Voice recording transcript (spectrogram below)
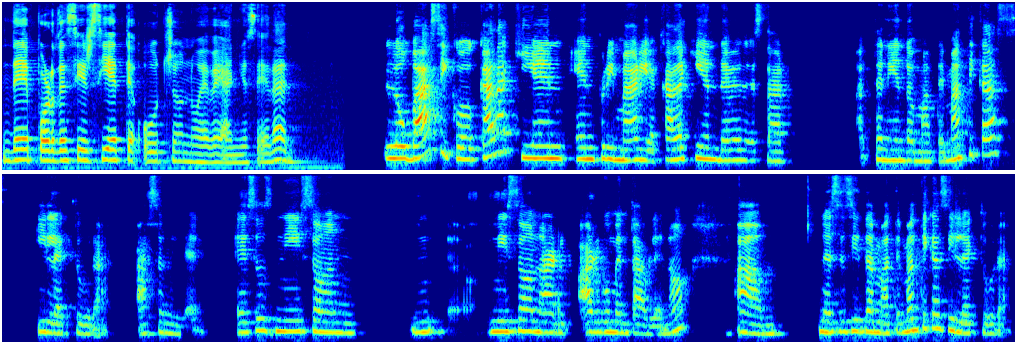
de, por decir, 7, 8, 9 años de edad? Lo básico, cada quien en primaria, cada quien debe de estar teniendo matemáticas y lectura a su nivel. Esos ni son, ni son argumentables, ¿no? necesitan matemáticas y lectura.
